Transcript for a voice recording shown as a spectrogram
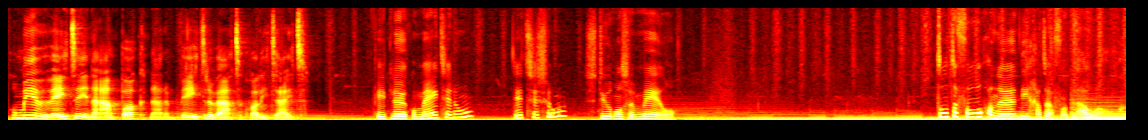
hoe meer we weten in de aanpak naar een betere waterkwaliteit. Vind je het leuk om mee te doen dit seizoen? Stuur ons een mail. Tot de volgende, die gaat over blauwalg.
